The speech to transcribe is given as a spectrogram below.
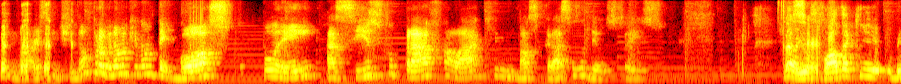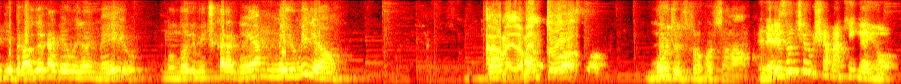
Menor sentido. É um programa que não tem. Gosto, porém, assisto pra falar que, nossa, graças a Deus, é isso. Tá não, e o foda é que o Big Brother já ganhou um milhão e meio, no No Limite o cara ganha meio milhão. Ah, mas é um aumentou. Muito desproporcional. Mas Eles não tinham que chamar quem ganhou.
